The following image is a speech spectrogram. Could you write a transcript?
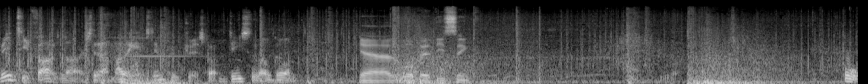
BT5 is not actually that bad against infantry. It's got a decent little gun. Yeah, a little bit desync. Oh,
